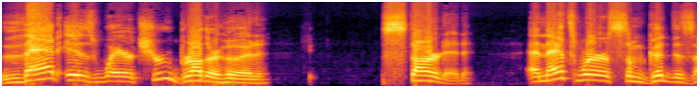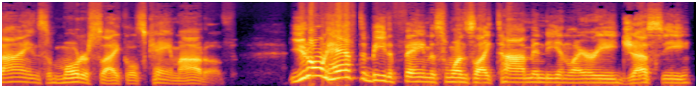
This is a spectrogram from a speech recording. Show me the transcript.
That is where true brotherhood started. And that's where some good designs of motorcycles came out of. You don't have to be the famous ones like Tom, Indian Larry, Jesse.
